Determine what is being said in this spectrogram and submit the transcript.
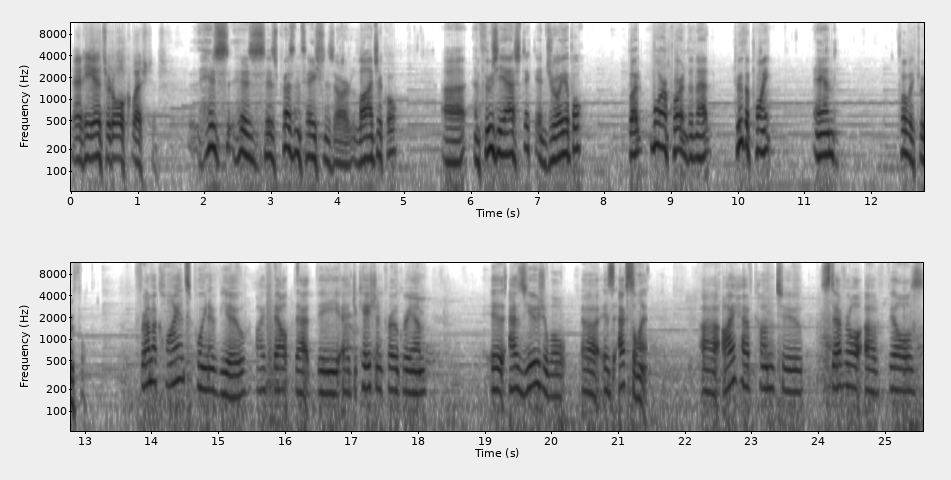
and he answered all questions. His, his, his presentations are logical, uh, enthusiastic, enjoyable, but more important than that, to the point and totally truthful. From a client's point of view, I felt that the education program, as usual, uh, is excellent. Uh, I have come to several of Phil's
